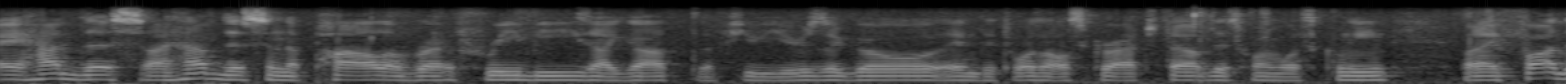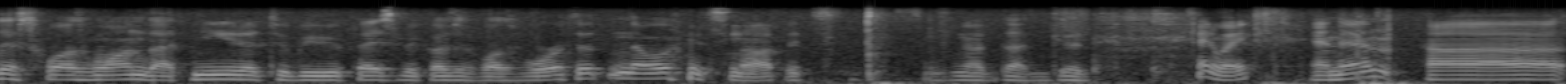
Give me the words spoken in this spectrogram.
I had this I have this in a pile of uh, freebies I got a few years ago and it was all scratched up. This one was clean. But I thought this was one that needed to be replaced because it was worth it. No it's not. It's, it's not that good. Anyway and then uh,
